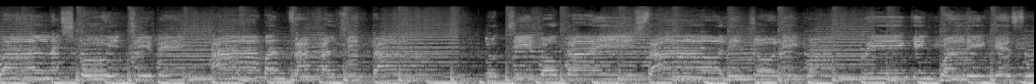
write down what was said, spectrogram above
wal nashko inchibe aban zakal chita Uchi bokai sa olin choli kwa. Wiking kwan li kesu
